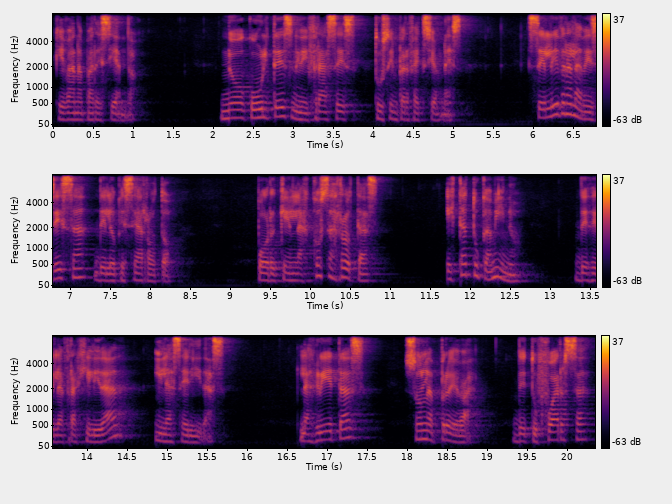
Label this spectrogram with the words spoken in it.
que van apareciendo. No ocultes ni disfraces tus imperfecciones. Celebra la belleza de lo que se ha roto, porque en las cosas rotas está tu camino, desde la fragilidad y las heridas. Las grietas son la prueba de tu fuerza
